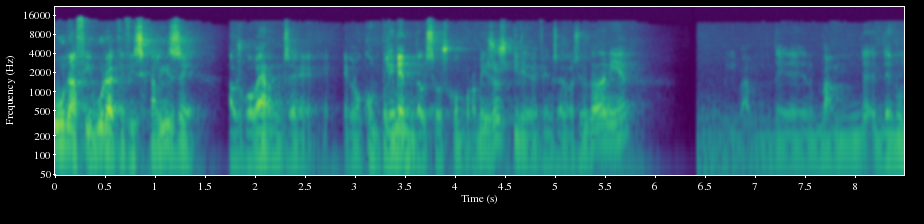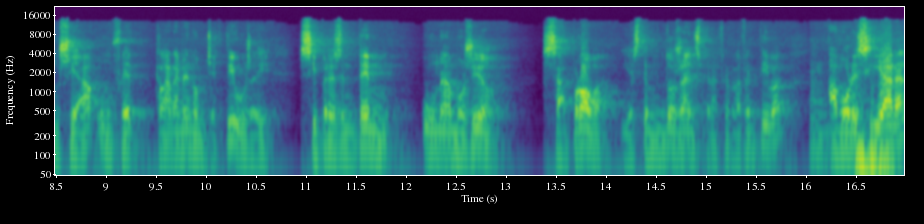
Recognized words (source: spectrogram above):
una figura que fiscalitze als governs eh, en el compliment dels seus compromisos i de defensa de la ciutadania i vam, de, vam denunciar un fet clarament objectiu, és a dir, si presentem una moció, s'aprova i estem dos anys per a fer-la efectiva, mm. a veure si ara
